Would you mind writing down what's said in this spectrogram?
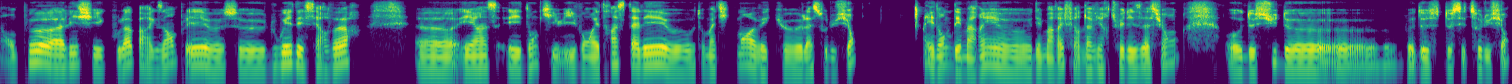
on peut aller chez Ekula par exemple et euh, se louer des serveurs et, donc ils, vont être installés automatiquement avec la solution et donc démarrer, faire de la virtualisation au-dessus de, cette solution.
